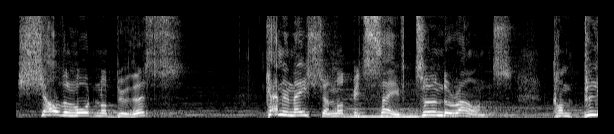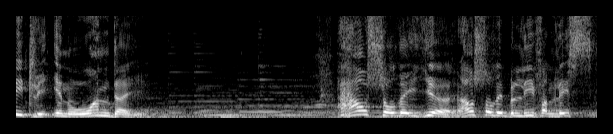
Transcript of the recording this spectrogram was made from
Shall the Lord not do this? Can a nation not be saved, turned around completely in one day? How shall they hear? How shall they believe unless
